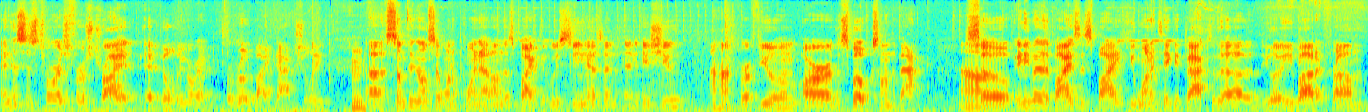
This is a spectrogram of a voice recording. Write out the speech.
And this is Tora's first try at, at building a, red, a road bike, actually. Hmm. Uh, something else I want to point out on this bike that we've seen as an, an issue Uh-huh. for a few of them are the spokes on the back. Oh. So anybody that buys this bike, you want to take it back to the dealer you bought it from,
